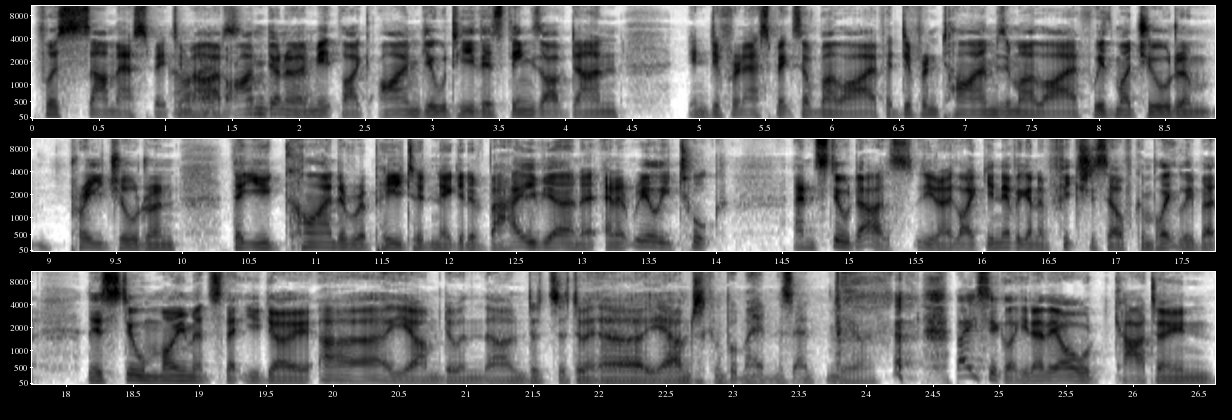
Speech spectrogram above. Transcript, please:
for some aspect in Oh, my life. I'm going to admit, like, I'm guilty. There's things I've done in different aspects of my life at different times in my life with my children, pre children, that you kind of repeated negative behavior. And it, and it really took and still does. You know, like you're never going to fix yourself completely, but there's still moments that you go, uh, yeah, I'm doing, I'm just, just doing, uh, yeah, I'm just going to put my head in the sand. Yeah. Basically, you know, the old cartoon,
